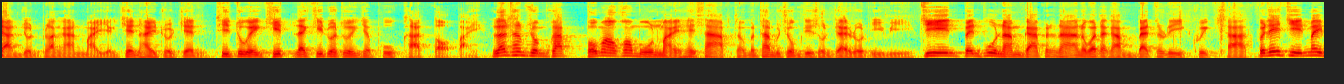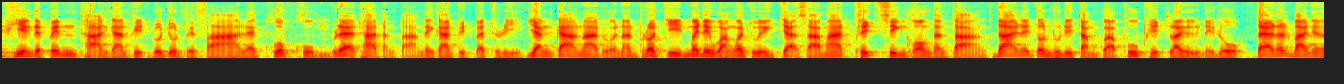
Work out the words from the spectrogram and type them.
ยานยนต์พลังงานใหม่อย่างเช่นไฮโดรเจน ที่ตัวเองคิดและคิดว่าตัวเองจะผูกขาดต่อไป และท่านผู้ชมครับ ผมเอาข้อมูลใหม่ให้ทราบสำหรับท่านผู้ชมที่สนใจรถ EV จีนเป็นผู้นำการพัฒนานวัตกรรมแบตเตอรี่ควิกชาร์จประเทศจีนไม่เพียงแต่เป็นฐานการผลิตรถยนต์ไฟฟ้า และควบคุมแร่ธาตุต่างๆ ในการผลิตแบตเตอรี่ยังก้าวหน้าไปกว่านั้น เพราะจีนไม่ได้หวังว่าตัวเองจะสามารถผลิตสิ่งของต่างๆ ได้ในต้นทุนที่ต่ำกว่าผู้ผลิตรายอื่นในโลก แต่รัฐบาลยัง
